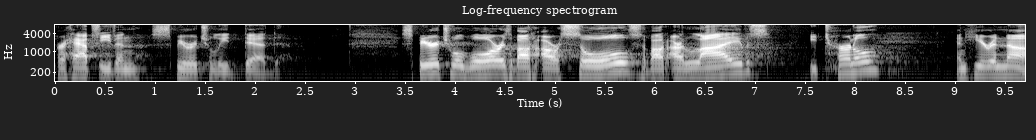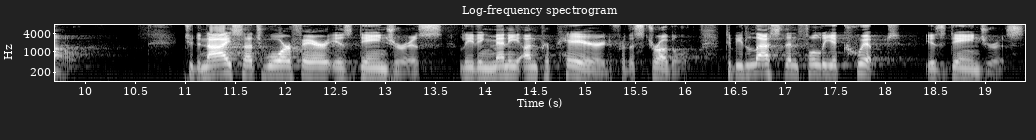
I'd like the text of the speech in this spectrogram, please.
perhaps even spiritually dead. Spiritual war is about our souls, about our lives, eternal and here and now. To deny such warfare is dangerous, leaving many unprepared for the struggle. To be less than fully equipped is dangerous.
